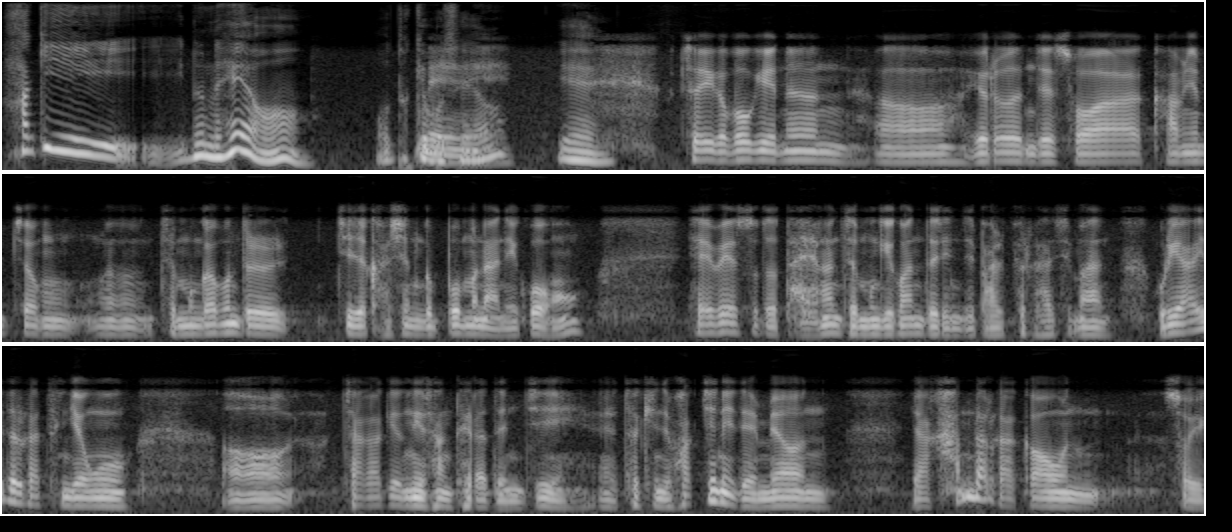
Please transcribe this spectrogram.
하기는 해요. 어떻게 네. 보세요? 예. 저희가 보기에는 어 여러 이제 소아 감염증 어, 전문가분들 지적하시는 것뿐만 아니고 해외에서도 다양한 전문기관들이 이제 발표를 하지만 우리 아이들 같은 경우 어 자가격리 상태라든지 예, 특히 이제 확진이 되면 약 한 달 가까운 소위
